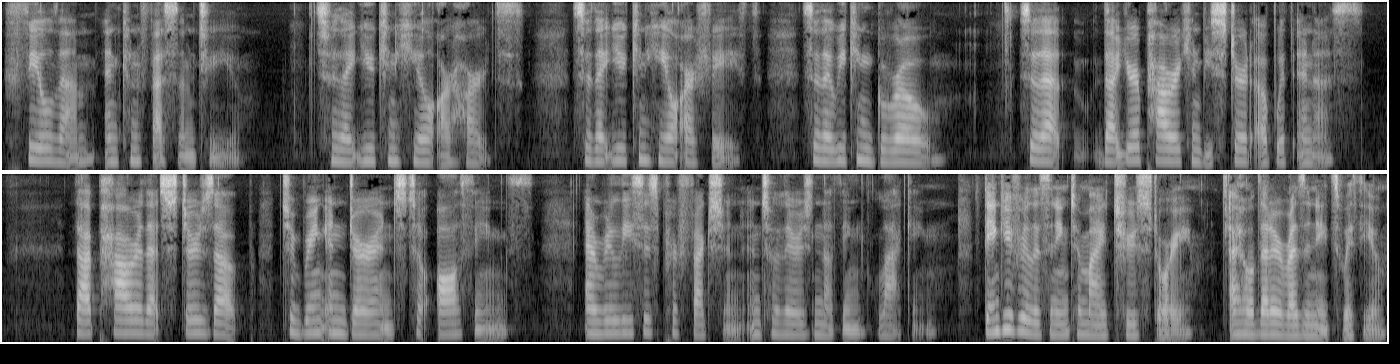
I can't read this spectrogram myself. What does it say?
feel them, and confess them to you so that you can heal our hearts, so that you can heal our faith, so that we can grow, so that, that your power can be stirred up within us that power that stirs up to bring endurance to all things and releases perfection until there is nothing lacking. Thank you for listening to my true story. I hope that it resonates with you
